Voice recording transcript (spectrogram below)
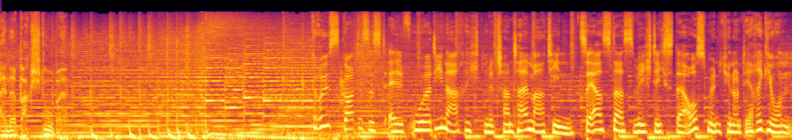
deine Backstube. Grüß Gott, es ist 11 Uhr, die Nachrichten mit Chantal Martin. Zuerst das Wichtigste aus München und der Region.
